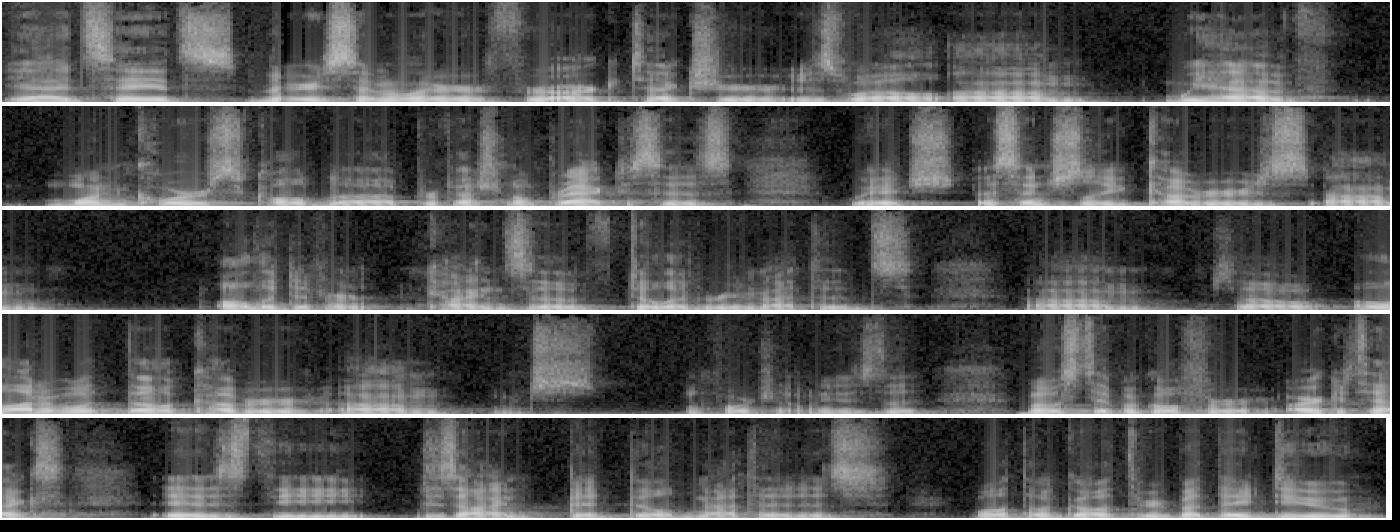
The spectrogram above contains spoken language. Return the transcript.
Yeah, I'd say it's very similar for architecture as well. Um, we have one course called uh, Professional Practices, which essentially covers um, all the different kinds of delivery methods. Um, so a lot of what they'll cover, um, which unfortunately is the most typical for architects is the design bid build method is what they'll go through. But they do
